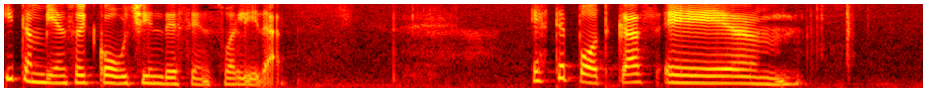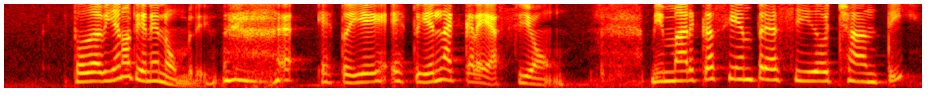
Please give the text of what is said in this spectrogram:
y también soy coaching de sensualidad. Este podcast eh, todavía no tiene nombre. estoy, en, estoy en la creación. Mi marca siempre ha sido Chanti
